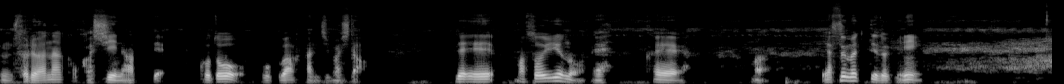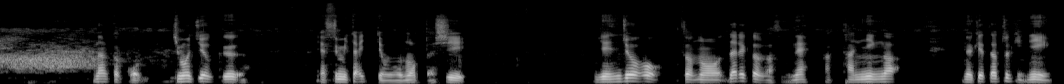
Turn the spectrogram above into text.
うん、それはなんかおかしいなってことを僕は感じました。で、まあそういうのをね、えー、まあ、休むって時に、なんかこう、気持ちよく休みたいって思ったし、現状、その、誰かがそうね、担任が抜けた時に、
